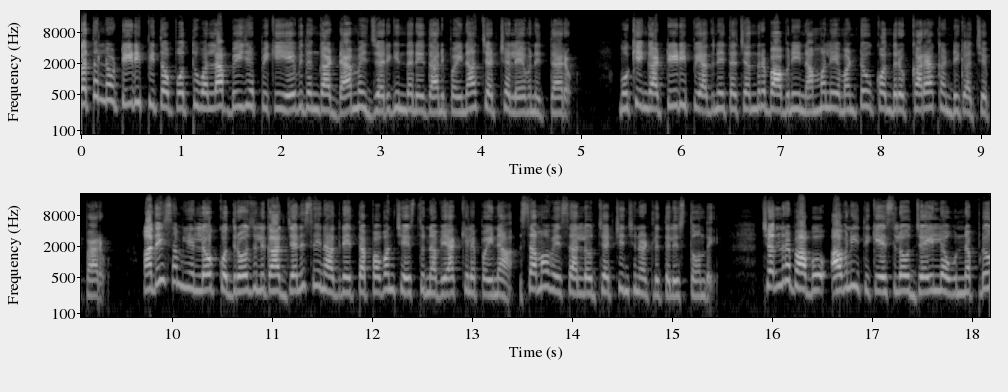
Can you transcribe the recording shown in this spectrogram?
గతంలో టీడీపీతో పొత్తు వల్ల బీజేపీకి ఏ విధంగా డ్యామేజ్ జరిగిందనే దానిపైన చర్చ లేవనెత్తారు. ముఖ్యంగా టీడీపీ అధినేత చంద్రబాబుని నమ్మలేమంటూ కొందరు కరాఖండిగా చెప్పారు. అదే సమయంలో కొద్ది రోజులుగా జనసేన అధినేత పవన్ చేస్తున్న వ్యాఖ్యలపైన సమావేశాల్లో చర్చించినట్లు తెలుస్తోంది. చంద్రబాబు అవినీతి కేసులో జైల్లో ఉన్నప్పుడు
